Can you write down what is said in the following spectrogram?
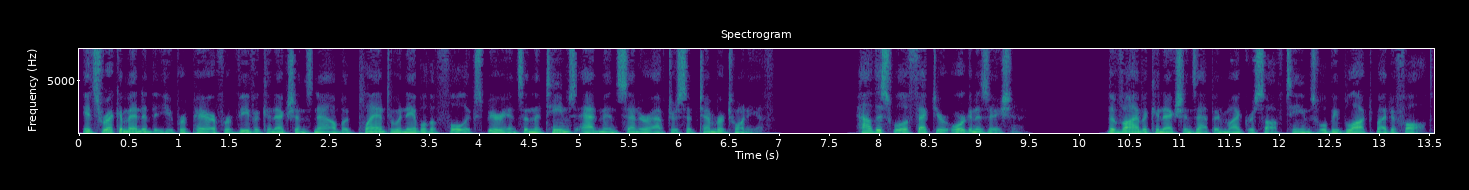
It's recommended that you prepare for Viva Connections now but plan to enable the full experience in the Teams Admin Center after September 20th. How this will affect your organization. The Viva Connections app in Microsoft Teams will be blocked by default.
